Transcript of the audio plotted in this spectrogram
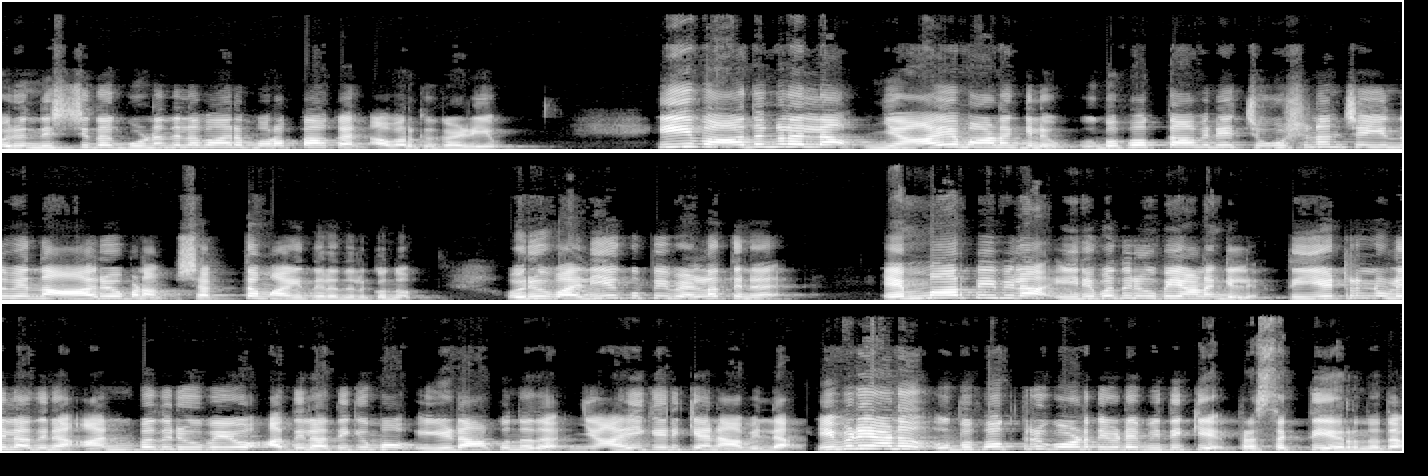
ഒരു നിശ്ചിത ഗുണനിലവാരം ഉറപ്പാക്കാൻ അവർക്ക് കഴിയും. ഈ വാദങ്ങളെല്ലാം ന്യായമാണെങ്കിലും ഉപഭോക്താവിനെ ചൂഷണം ചെയ്യുന്നു എന്ന ആരോപണം ശക്തമായി നിലനിൽക്കുന്നു. ഒരു വലിയ കുപ്പി വെള്ളത്തിന് എം ആർ പി വില ഇരുപത് രൂപയാണെങ്കിൽ തിയേറ്ററിനുള്ളിൽ അതിന് അൻപത് രൂപയോ അതിലധികമോ ഈടാക്കുന്നത് ന്യായീകരിക്കാനാവില്ല. ഇവിടെയാണ് ഉപഭോക്തൃ കോടതിയുടെ വിധിക്ക് പ്രസക്തിയേറുന്നത്.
